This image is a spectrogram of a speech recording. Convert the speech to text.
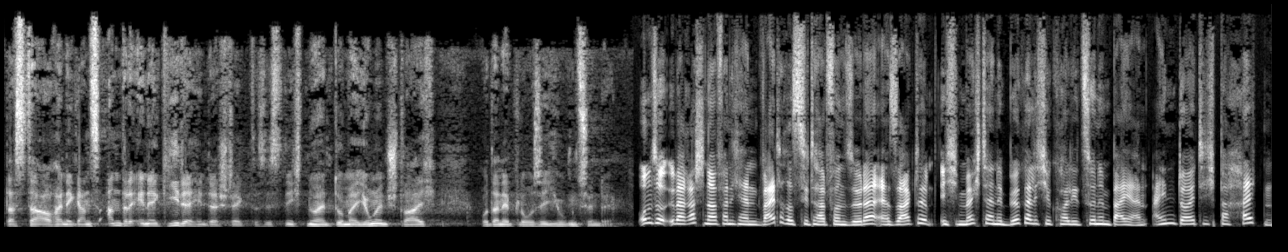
dass da auch eine ganz andere Energie dahinter steckt. Das ist nicht nur ein dummer Jungenstreich, oder eine bloße Jugendsünde. Umso überraschender fand ich ein weiteres Zitat von Söder. Er sagte, ich möchte eine bürgerliche Koalition in Bayern eindeutig behalten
